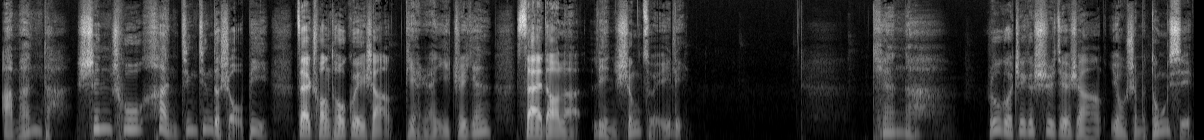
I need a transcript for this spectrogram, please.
阿曼达伸出汗津津的手臂，在床头柜上点燃一支烟，塞到了林生嘴里。天哪！如果这个世界上有什么东西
